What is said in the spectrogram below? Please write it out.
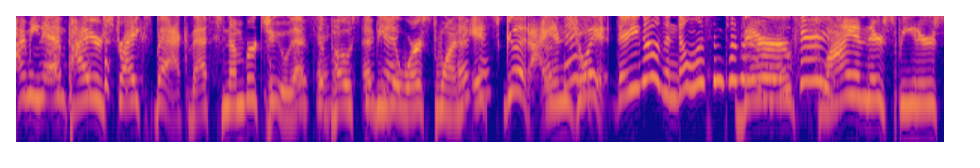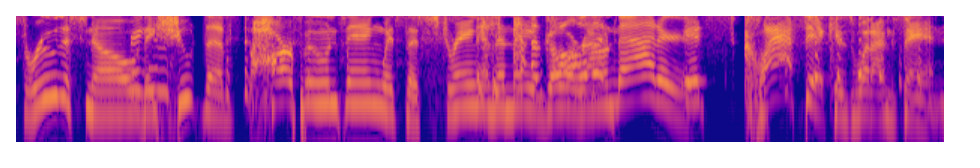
I mean, Empire Strikes Back. That's number two. That's Okay, supposed to be the worst one. okay, It's good. I Okay. enjoy it. There you go. Then don't listen to them. They're flying their speeders through the snow. They shoot the harpoon thing with the string, and then they go around. That matters. It's classic, is what I'm saying.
